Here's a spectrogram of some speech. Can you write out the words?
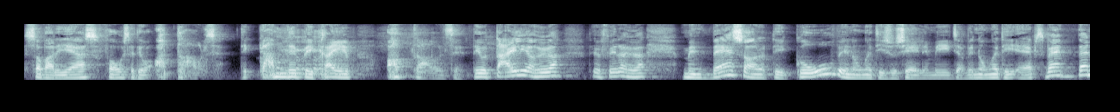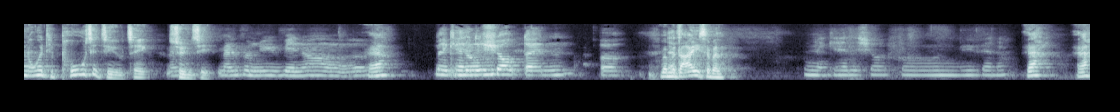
så var det jeres forslag, det var opdragelse. Det gamle begreb opdragelse. Det er jo dejligt at høre, det er jo fedt at høre. Men hvad er så det gode ved nogle af de sociale medier, ved nogle af de apps? Hvad, hvad er nogle af de positive ting, synes I? Man får nye venner. Og... Ja. Man kan have det sjovt derinde, og Hvad med dig, Isabel? Man kan have det sjovt at få nye venner. Ja, ja.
